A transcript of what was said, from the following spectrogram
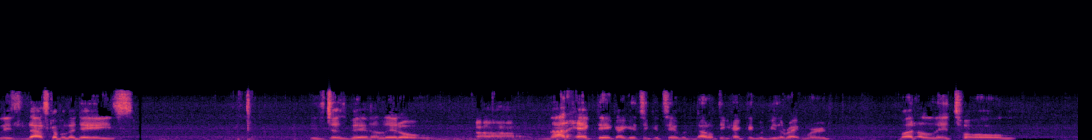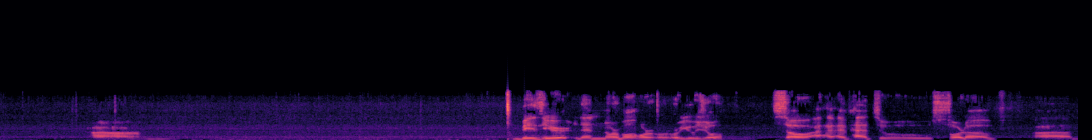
these last couple of days, it's just been a little uh, not hectic, I guess you could say. But I don't think hectic would be the right word, but a little busier than normal or, or, or usual. So I, I've had to sort of um,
